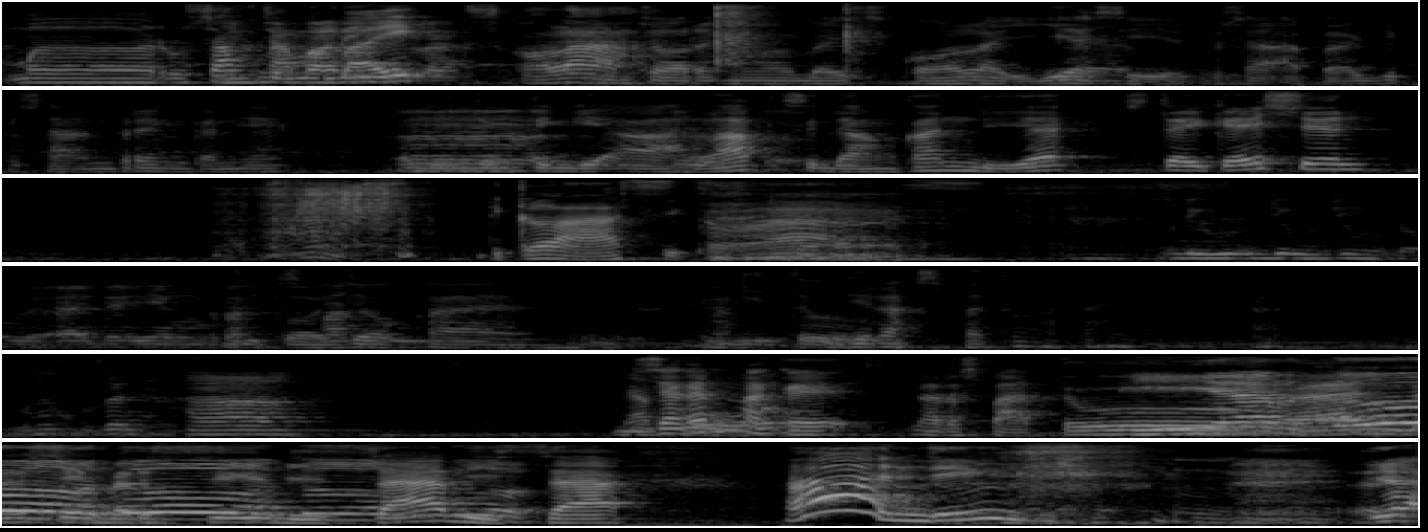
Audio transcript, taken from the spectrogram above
merusak nama Mencemari baik lah. sekolah. mencoreng nama baik sekolah iya Iya, sih pesa apalagi pesantren kan ya Eh, menjunjung tinggi iya, ahlak betul. sedangkan dia staycation Di kelas. di kelas di, di ujung tuh nggak ada yang di rak sepatu. pojokan Gitu. di rak sepatu ngapain melakukan hal bisa kan pakai naruh sepatu Iya, kan? betul, bersih bersih betul, bisa betul. bisa ah, anjing ya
